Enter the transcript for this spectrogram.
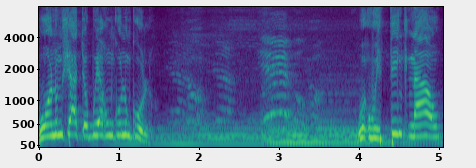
Wona umshado ubuya kuNkulunkulu. We, we think now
